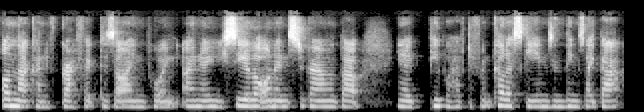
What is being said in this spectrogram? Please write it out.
on that kind of graphic design point, I know you see a lot on Instagram about, you know, people have different color schemes and things like that.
